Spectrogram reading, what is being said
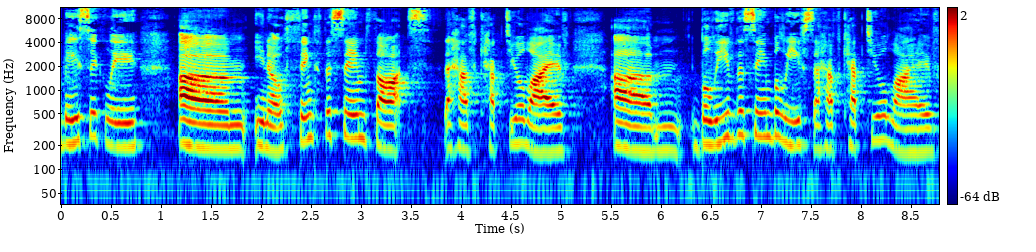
basically, um, you know, think the same thoughts that have kept you alive, um, believe the same beliefs that have kept you alive,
